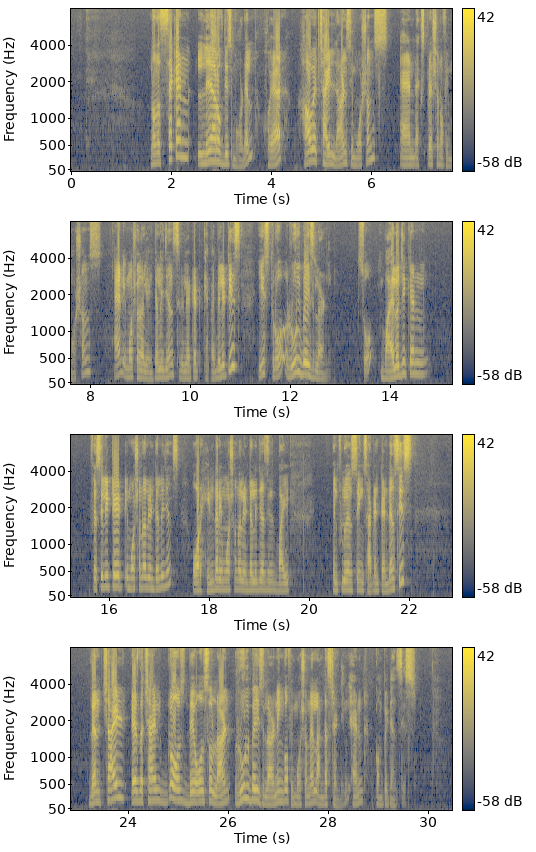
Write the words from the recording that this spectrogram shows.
Now, the second layer of this model where how a child learns emotions and expression of emotions and emotional intelligence related capabilities is through rule based learning. So, biology can facilitate emotional intelligence or hinder emotional intelligence by influencing certain tendencies. Then child as the child grows they also learn rule based learning of emotional understanding and competencies.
